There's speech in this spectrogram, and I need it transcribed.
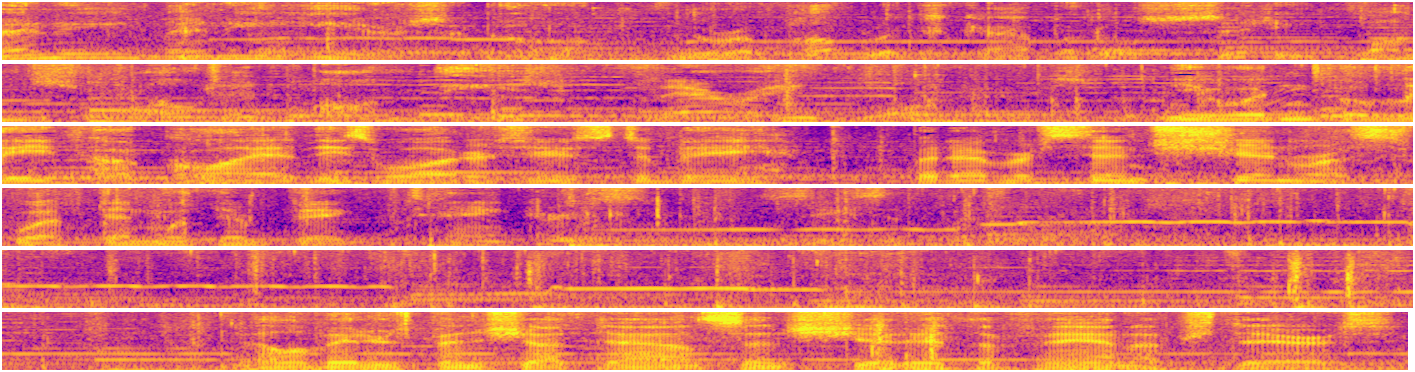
Many, many years ago, the Republic's capital city once floated on these very waters. You wouldn't believe how quiet these waters used to be. But ever since Shinra swept in with their big tankers, seas have been rough. Elevator's been shut down since shit hit the fan upstairs.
